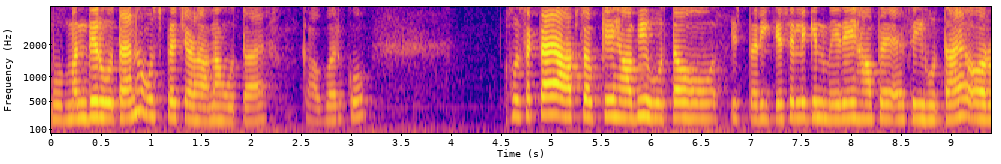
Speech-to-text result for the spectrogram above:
वो मंदिर होता है ना, उस पर चढ़ाना होता है काबर को। हो सकता है आप सबके यहाँ भी होता हो इस तरीके से, लेकिन मेरे यहाँ पे ऐसे ही होता है। और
